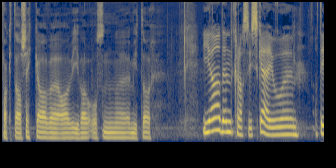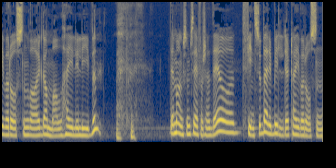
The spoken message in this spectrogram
faktasjekk av, av Ivar Aasen-myter. Ja, den klassiske er jo eh, at Ivar Aasen var gammel hele livet. Det er mange som ser for seg det, og det fins jo bare bilder av Ivar Aasen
